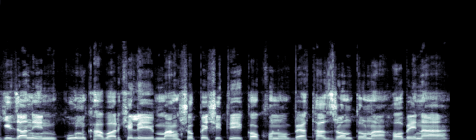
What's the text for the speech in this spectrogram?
কি জানেন কোন খাবার খেলে মাংসপেশিতে কখনো ব্যথা যন্ত্রণা হবে না?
